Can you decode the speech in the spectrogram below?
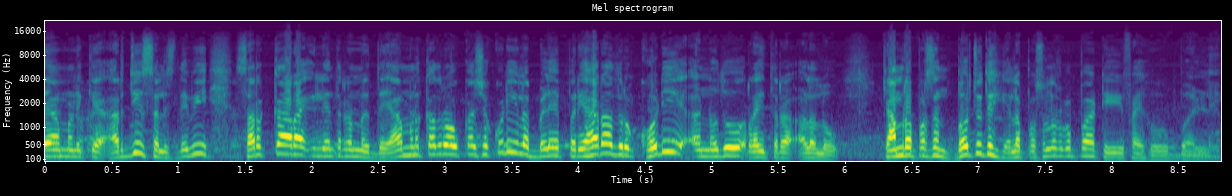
ದಯಾಮಣಕ್ಕೆ ಅರ್ಜಿ ಸಲ್ಲಿಸಿದ್ದೀವಿ. ಸರ್ಕಾರ ಇಲ್ಲಿ ಅಂತ ನಮಗೆ ದಯಾಮಣಕ್ಕಾದರೂ ಅವಕಾಶ ಕೊಡಿ, ಇಲ್ಲ ಬೆಳೆ ಪರಿಹಾರ ಆದರೂ ಕೊಡಿ ಅನ್ನೋದು ರೈತರ ಅಳಲು. ಕ್ಯಾಮ್ರಾ ಪರ್ಸನ್ ಬರ್ತದೆ ಎಲ್ಲ ಸುಲರ್ಗೊಪ್ಪ ಟಿ ವಿ ಫೈ ಹುಬ್ಬಳ್ಳಿ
